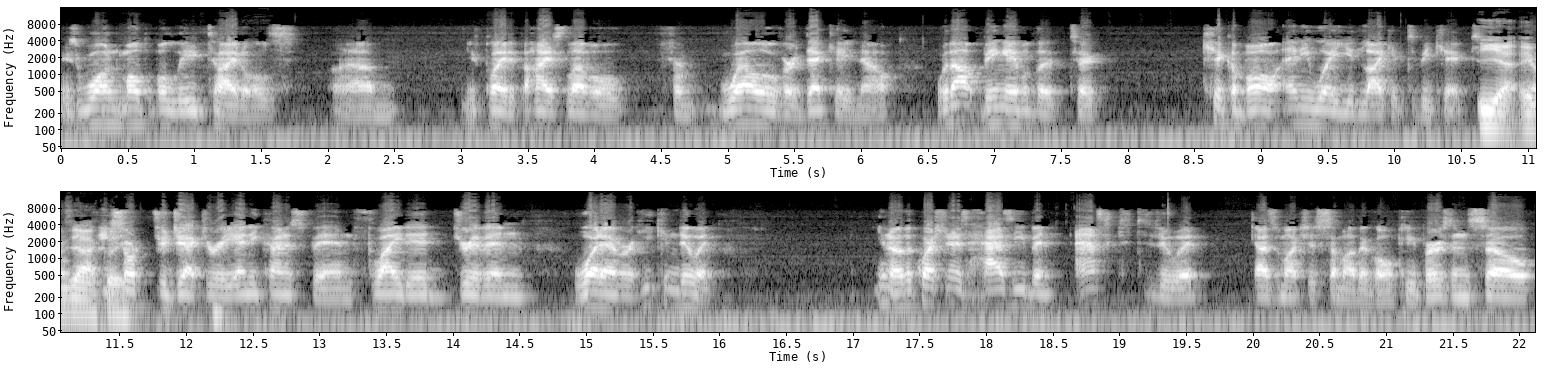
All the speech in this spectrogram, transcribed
he's won multiple league titles. Um, he's played at the highest level for well over a decade now without being able to, to kick a ball any way you'd like it to be kicked. Yeah, you know, exactly. Any sort of trajectory, any kind of spin, flighted, driven, whatever, he can do it. You know, the question is, has he been asked to do it as much as some other goalkeepers? And so,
